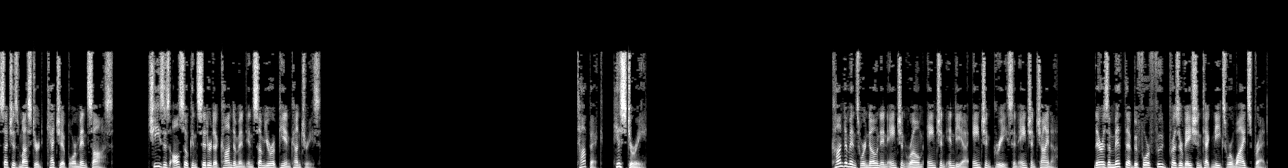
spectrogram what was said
such as mustard, ketchup or mint sauce. Cheese is also considered a condiment in some European countries. History Condiments were known in ancient Rome, ancient India, ancient Greece and ancient China. There is a myth that before food preservation techniques were widespread,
